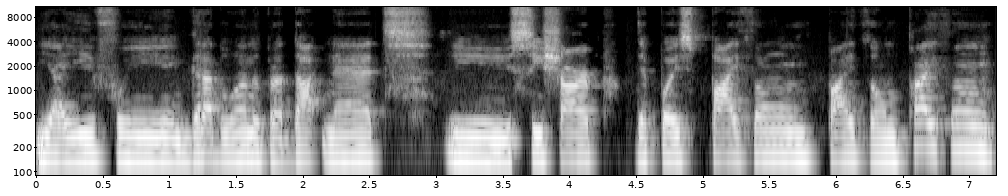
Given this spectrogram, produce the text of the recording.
e aí fui graduando para .NET e C Sharp depois Python, Python, Python.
